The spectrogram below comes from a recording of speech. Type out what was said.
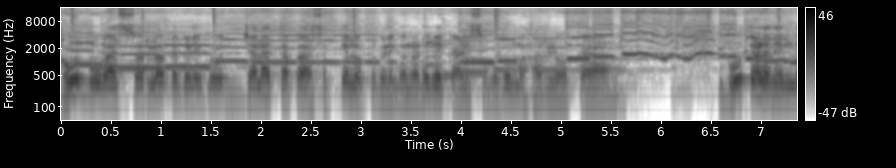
ಭೂರ್ಭುವ ಸ್ವರ್ಲೋಕಗಳಿಗೂ ಜನತಪ ಸತ್ಯಲೋಕಗಳಿಗೂ ನಡುವೆ ಕಾಣಿಸುವುದು ಮಹರ್ಲೋಕ. ಭೂತಳದಿಂದ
